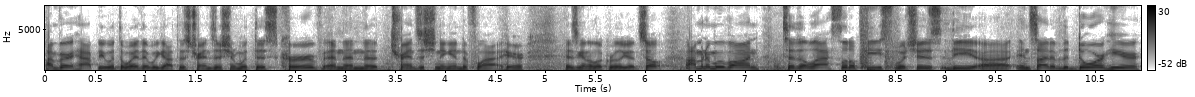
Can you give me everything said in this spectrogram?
I'm very happy with the way that we got this transition with this curve and then the transitioning into flat here is gonna look really good. So I'm gonna move on to the last little piece, which is the uh, inside of the door here,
